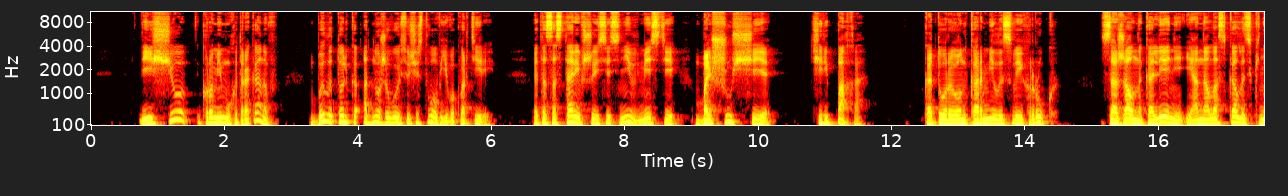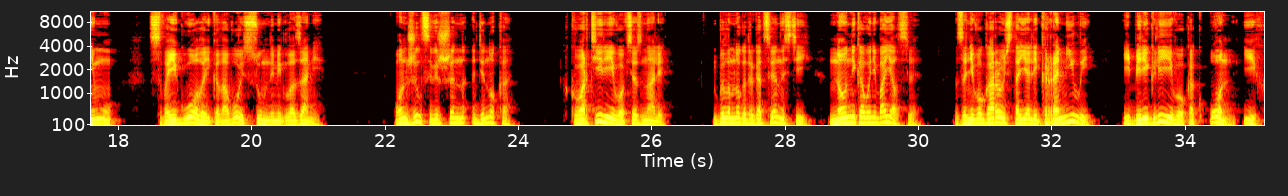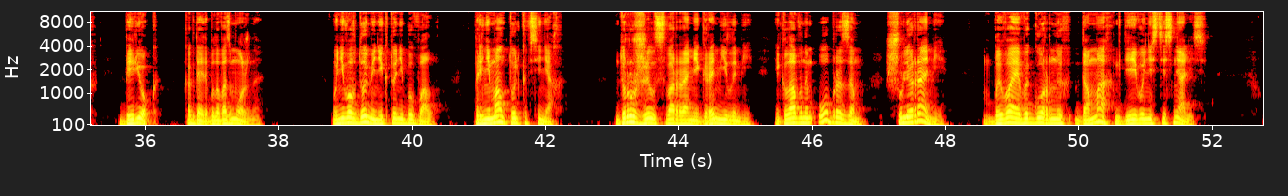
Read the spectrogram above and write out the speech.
И еще, кроме мух и тараканов, было только одно живое существо в его квартире. Это состарившаяся с ним вместе большущая черепаха, которую он кормил из своих рук, сажал на колени, и она ласкалась к нему своей голой головой с умными глазами. Он жил совершенно одиноко. В квартире его все знали. Было много драгоценностей, но он никого не боялся. За него горой стояли громилы и берегли его, как он их берег, когда это было возможно. У него в доме никто не бывал, принимал только в сенях. Дружил с ворами, громилами и главным образом шулерами, бывая в игорных домах, где его не стеснялись.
